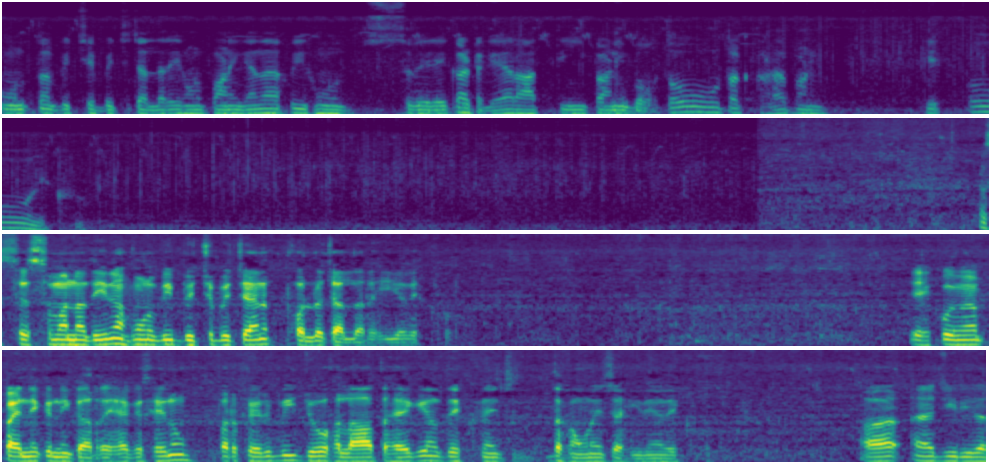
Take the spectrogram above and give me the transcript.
ਹੁਣ ਤਾਂ ਪਿੱਛੇ ਵਿੱਚ ਚੱਲ ਰਹੀ, ਹੁਣ ਪਾਣੀ ਕਹਿੰਦਾ ਵੀ ਹੁਣ ਸਵੇਰੇ ਘਟ ਗਿਆ, ਰਾਤੀ ਪਾਣੀ ਬਹੁਤ ਉਹ ਤੱਕ ਖੜਾ ਪਾਣੀ। ਤੇ ਉਹ ਦੇਖੋ ਸਿਸਮਾ ਨਦੀ ਨਾ ਹੁਣ ਵੀ ਵਿੱਚ ਵਿੱਚ ਐਨ ਫੁੱਲ ਚੱਲ ਰਹੀ ਆ ਦੇਖੋ ਇਹ ਕੋਈ ਮੈਂ ਪੈਨਿਕ ਨਹੀਂ ਕਰ ਰਿਹਾ ਕਿਸੇ ਨੂੰ, ਪਰ ਫਿਰ ਵੀ ਜੋ ਹਾਲਾਤ ਹੈਗੇ ਉਹ ਦੇਖਣੇ ਦਿਖਾਉਣੇ ਚਾਹੀਦੇ ਆ, ਦੇਖੋ। ਆ, ਇਹ ਜੀਰੀ ਦਾ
